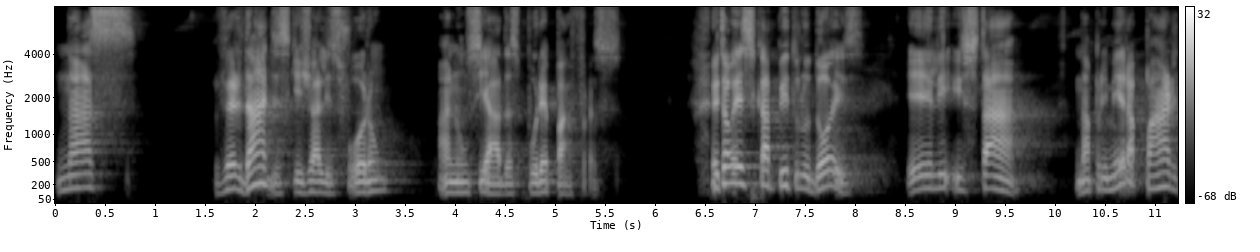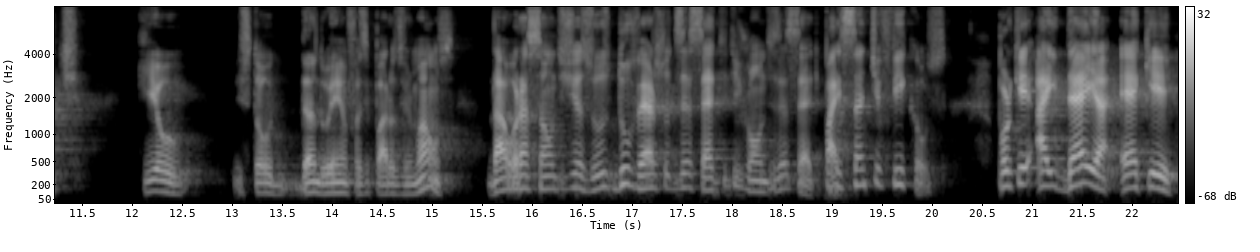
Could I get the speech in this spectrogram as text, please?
nas verdades que já lhes foram anunciadas por Epáfras. Então, esse capítulo 2, ele está na primeira parte que eu estou dando ênfase para os irmãos, da oração de Jesus, do verso 17 de João 17. Pai, santifica-os. Porque a ideia é que,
